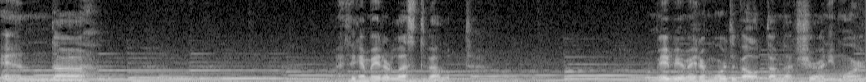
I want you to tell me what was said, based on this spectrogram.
and uh, I think I made her less developed. Or maybe I made her more developed. I'm not sure anymore.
